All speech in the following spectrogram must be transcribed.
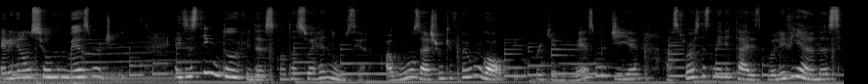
ele renunciou no mesmo dia. Existem dúvidas quanto à sua renúncia. Alguns acham que foi um golpe, porque no mesmo dia as forças militares bolivianas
